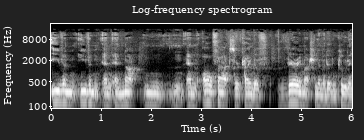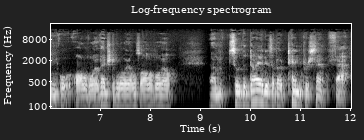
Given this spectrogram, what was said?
even even and and not and all fats are kind of very much limited, including olive oil, vegetable oils, olive oil. Um, so the diet is about ten percent fat,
